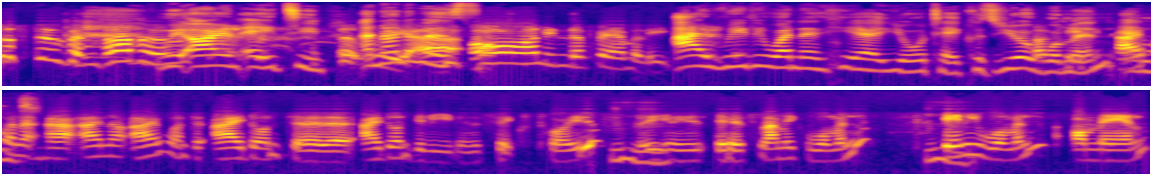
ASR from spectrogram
sisters and brothers. We are an A team. We are Anonymous, all in the family. I really want to hear your take because you're a Okay, woman. I want to. I, I know. I want to. I don't. Uh, I don't believe in sex toys. Mm-hmm. The Islamic woman, any woman or man,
